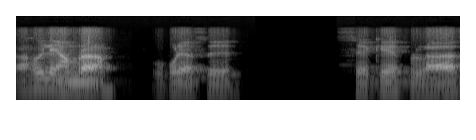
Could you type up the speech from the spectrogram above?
তাহলে আমরা উপরে আছে সেকে প্লাস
